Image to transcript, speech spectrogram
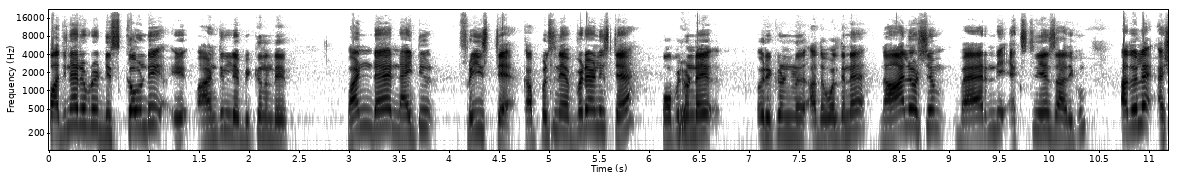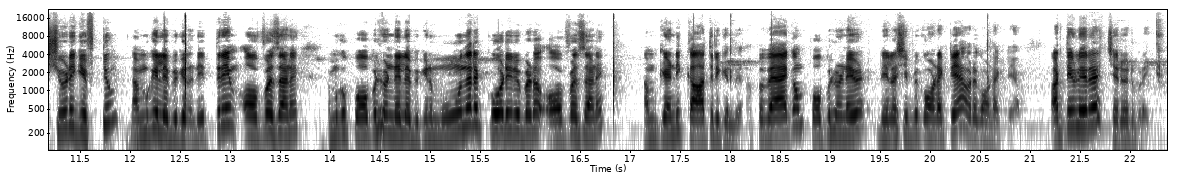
പതിനായിരം രൂപയുടെ ഡിസ്കൗണ്ട് വാഹനത്തിൽ ലഭിക്കുന്നുണ്ട്. One day night free stay. കപ്പിൾസിന് എവിടെയാണ് സ്റ്റേ? പോപ്പുലർ ഹുണ്ടായി ഒരുക്കുന്നുണ്ട് അതുപോലെ തന്നെ നാല് വർഷം വാറണ്ടി എക്സ്റ്റെൻഡ് ചെയ്യാൻ സാധിക്കും അതുപോലെ അഷ്യൂർഡ് ഗിഫ്റ്റും നമുക്ക് ലഭിക്കുന്നുണ്ട്. ഇത്രയും ഓഫേഴ്സാണ് നമുക്ക് പോപ്പുലർ ഹുണ്ടയിൽ ലഭിക്കുന്നത്. മൂന്നര കോടി രൂപയുടെ ഓഫേഴ്സാണ് നമുക്ക് വേണ്ടി കാത്തിരിക്കുന്നത്. അപ്പോൾ വേഗം പോപ്പുലർ ഹുണ്ടയിൽ ഡീലർഷിപ്പിൽ കോൺടാക്ട് ചെയ്യാം. അവരെ കോൺടാക്ട് ചെയ്യാം. അടുത്ത വിളിയുടെ ചെറിയൊരു ബ്രേക്ക്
